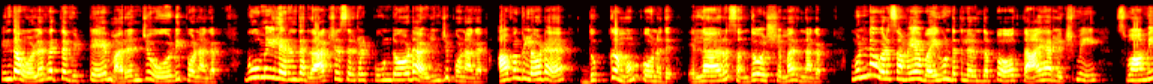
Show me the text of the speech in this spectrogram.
இந்த உலகத்தை விட்டே மறைஞ்சு ஓடி போனாங்க. பூமியில இருந்த ராட்சசர்கள் பூண்டோட அழிஞ்சு போனாங்க. அவங்களோட துக்கமும் போனது. எல்லாரும் சந்தோஷமா இருந்தாங்க. முன்ன ஒரு சமயம் வைகுண்டத்தில் இருந்தப்போ தாயார் லக்ஷ்மி சுவாமி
